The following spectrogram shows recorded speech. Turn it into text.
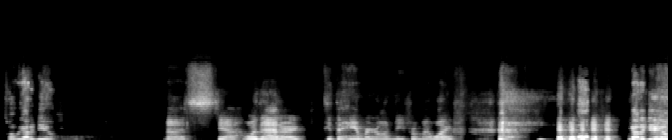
That's what we got to do. No, it's yeah, or that, or I get the hammer on me from my wife. got to do.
